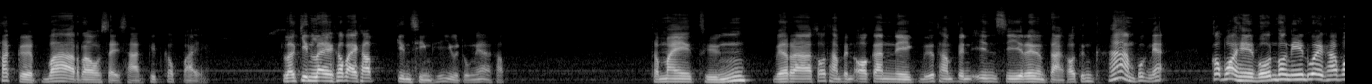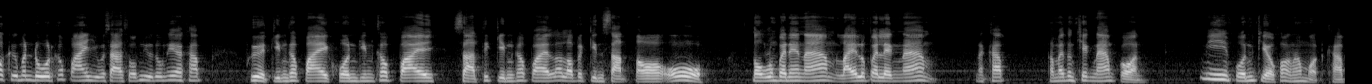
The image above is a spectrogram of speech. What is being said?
ถ้าเกิดว่าเราใส่สารพิษเข้าไป เรากินอะไรเข้าไปครับ กินสิ่งที่อยู่ตรงเนี้ยครับ ทำไมถึงเวลาเขาทำเป็นออร์แกนิก หรือทำเป็นอินทรีย์อะไรต่างๆ เขาถึงห้ามพวกเนี้ยก็เพราะเหตุผลพวกนี้ด้วยครับ ก็คือมันดูดเข้าไปอยู่สะสมอยู่ตรงนี้ครับพืชกินเข้าไป คนกินเข้าไป สัตว์ที่กินเข้าไป แล้วเราไปกินสัตว์ต่อโอ้ ตกลงไปในน้ำไหลลงไปแหล่งน้ำนะครับทำไมต้องเช็คน้ำก่อน มีผลเกี่ยวข้องทั้งหมดครับ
